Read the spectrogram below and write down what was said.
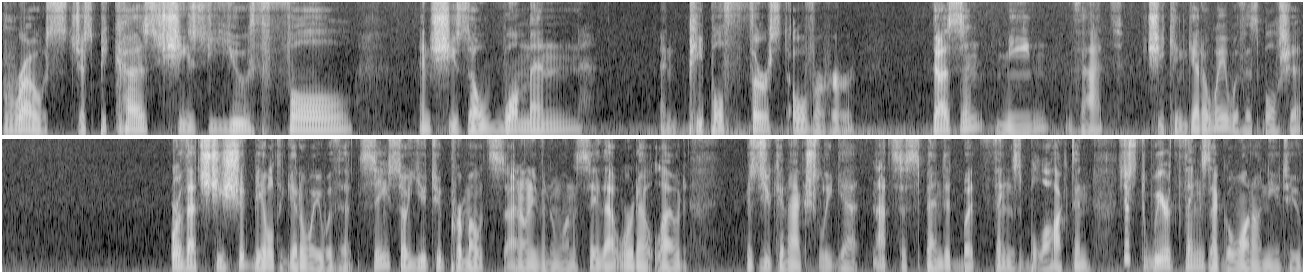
Gross. Just because she's youthful and she's a woman and people thirst over her doesn't mean that she can get away with this bullshit or that she should be able to get away with it. See? So YouTube promotes, I don't even want to say that word out loud because you can actually get not suspended but things blocked and just weird things that go on on YouTube.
